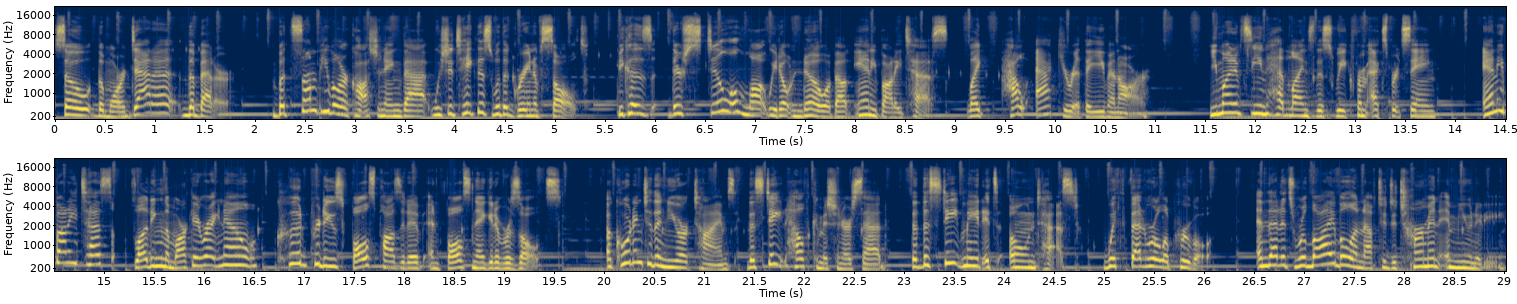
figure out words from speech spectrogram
So, the more data, the better. But some people are cautioning that we should take this with a grain of salt because there's still a lot we don't know about antibody tests, like how accurate they even are. You might have seen headlines this week from experts saying antibody tests flooding the market right now could produce false positive and false negative results. According to the New York Times, the state health commissioner said that the state made its own test with federal approval and that it's reliable enough to determine immunity.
